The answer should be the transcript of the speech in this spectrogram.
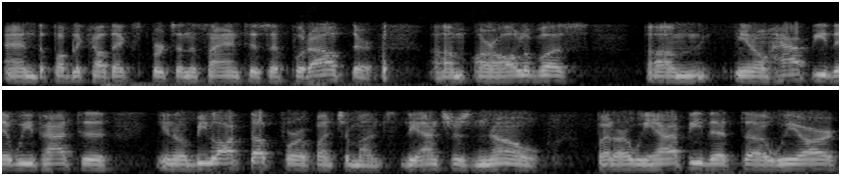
and the public health experts and the scientists have put out there. Um, are all of us, um, you know, happy that we've had to, you know, be locked up for a bunch of months? The answer is no. But are we happy that uh, we are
